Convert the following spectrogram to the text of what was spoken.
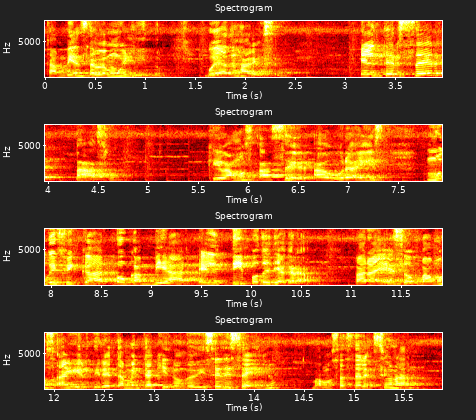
También se ve muy lindo. Voy a dejar ese. El tercer paso que vamos a hacer ahora es modificar o cambiar el tipo de diagrama. Para eso vamos a ir directamente aquí donde dice diseño. Vamos a seleccionar.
